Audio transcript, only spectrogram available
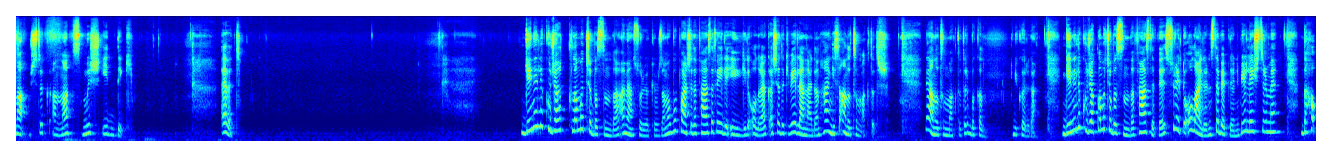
ne yapmıştık? Anlatmış idik. Evet. Geneli kucaklama çabasında hemen soru okuyoruz ama bu parçada felsefe ile ilgili olarak aşağıdaki verilenlerden hangisi anlatılmaktadır? Ne anlatılmaktadır bakalım yukarıda. Geneli kucaklama çabasında felsefe sürekli olayların sebeplerini birleştirme, daha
